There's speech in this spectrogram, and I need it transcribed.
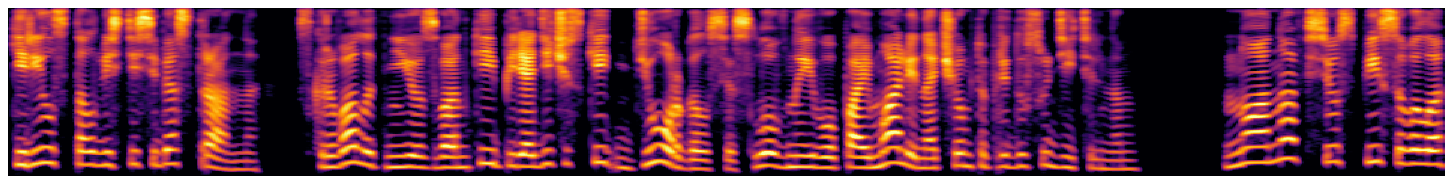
Кирилл стал вести себя странно скрывал от нее звонки и периодически дергался, словно его поймали на чем то предусудительном. Но она все списывала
